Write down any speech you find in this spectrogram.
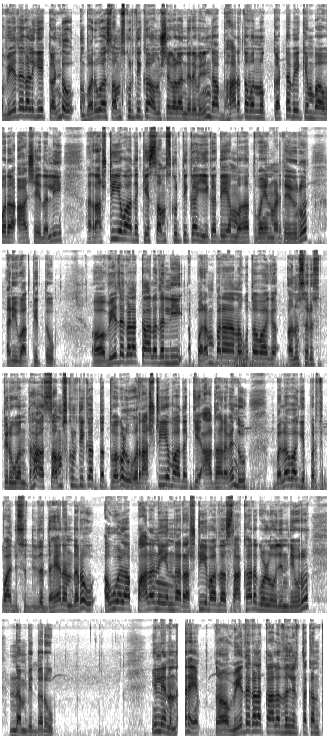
ವೇದಗಳಿಗೆ ಕಂಡು ಬರುವ ಸಾಂಸ್ಕೃತಿಕ ಅಂಶಗಳ ನೆರವಿನಿಂದ ಭಾರತವನ್ನು ಕಟ್ಟಬೇಕೆಂಬ ಅವರ ಆಶಯದಲ್ಲಿ ರಾಷ್ಟ್ರೀಯವಾದಕ್ಕೆ ಸಾಂಸ್ಕೃತಿಕ ಏಕತೆಯ ಮಹತ್ವ ಏನು ಮಾಡ್ತಾ ಇವರು ಅರಿವಾಗ್ತಿತ್ತು. ವೇದಗಳ ಕಾಲದಲ್ಲಿ ಪರಂಪರಾನುಗತವಾಗಿ ಅನುಸರಿಸುತ್ತಿರುವಂತಹ ಸಾಂಸ್ಕೃತಿಕ ತತ್ವಗಳು ರಾಷ್ಟ್ರೀಯವಾದಕ್ಕೆ ಆಧಾರವೆಂದು ಬಲವಾಗಿ ಪ್ರತಿಪಾದಿಸುತ್ತಿದ್ದ ದಯಾನಂದರು ಅವುಗಳ ಪಾಲನೆಯಿಂದ ರಾಷ್ಟ್ರೀಯವಾದ ಸಾಕಾರಗೊಳ್ಳುವುದೆಂದು ಇವರು ನಂಬಿದ್ದರು. ಇಲ್ಲೇನೆಂದರೆ ವೇದಗಳ ಕಾಲದಲ್ಲಿರ್ತಕ್ಕಂಥ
